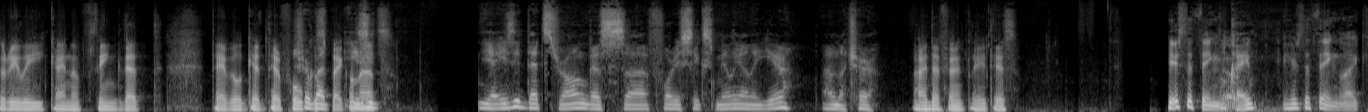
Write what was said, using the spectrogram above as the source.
really kind of think that they will get their focus but back on is it- that. Yeah, is it that strong as uh, 46 million a year? I'm not sure. I definitely it is. Here's the thing, though. Okay. Here's the thing, like,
